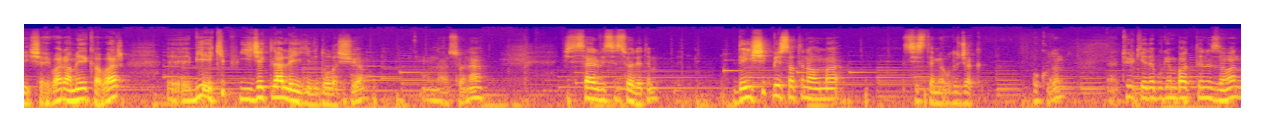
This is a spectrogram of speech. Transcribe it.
bir şey var, Amerika var. Ee, bir ekip yiyeceklerle ilgili dolaşıyor. Ondan sonra işte servisi söyledim. Değişik bir satın alma sistemi olacak okulun. Yani Türkiye'de bugün baktığınız zaman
